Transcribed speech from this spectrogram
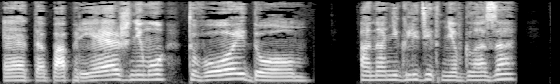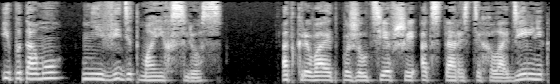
«Это по-прежнему твой дом». Она не глядит мне в глаза и потому не видит моих слез. Открывает пожелтевший от старости холодильник,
